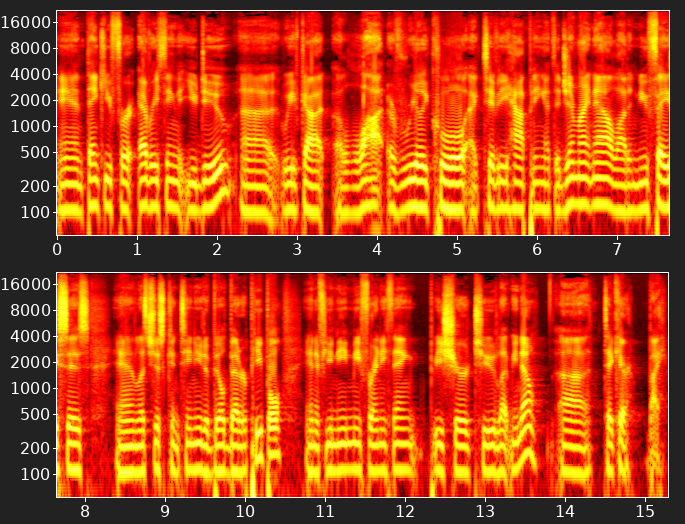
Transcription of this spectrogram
and thank you for everything that you do. Uh, we've got a lot of really cool activity happening at the gym right now, a lot of new faces, and let's just continue to build better people. And if you need me for anything, be sure to let me know. Uh, take care. Bye.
